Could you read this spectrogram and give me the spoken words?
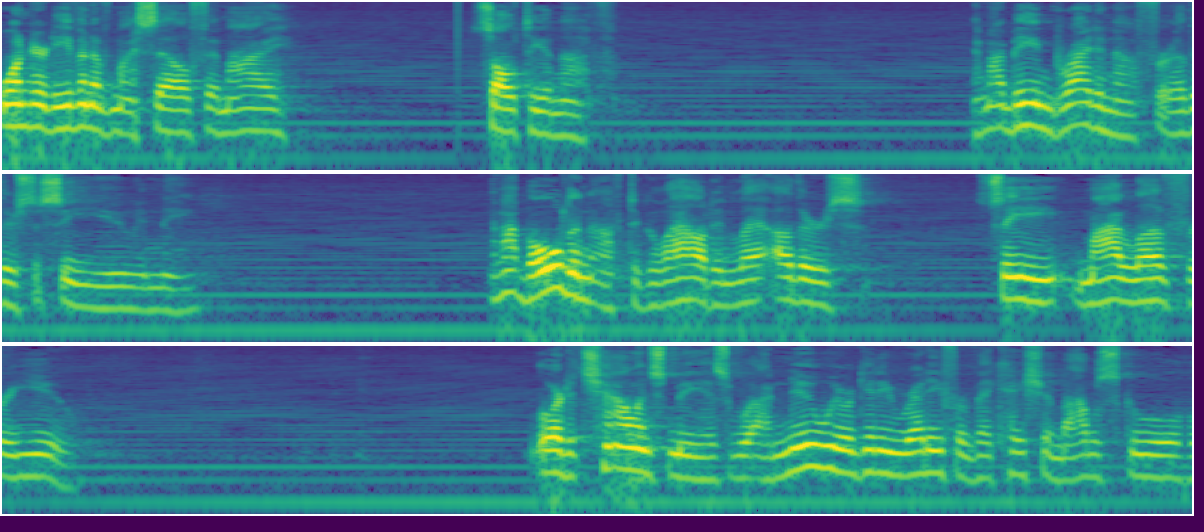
wondered even of myself, am I salty enough? Am I being bright enough for others to see you in me? Am I bold enough to go out and let others see my love for you? Lord, it challenged me as I knew we were getting ready for vacation Bible school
